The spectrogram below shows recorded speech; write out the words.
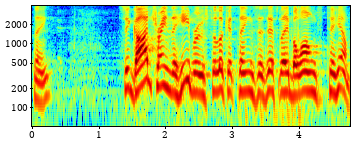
thing. See, God trained the Hebrews to look at things as if they belonged to Him.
